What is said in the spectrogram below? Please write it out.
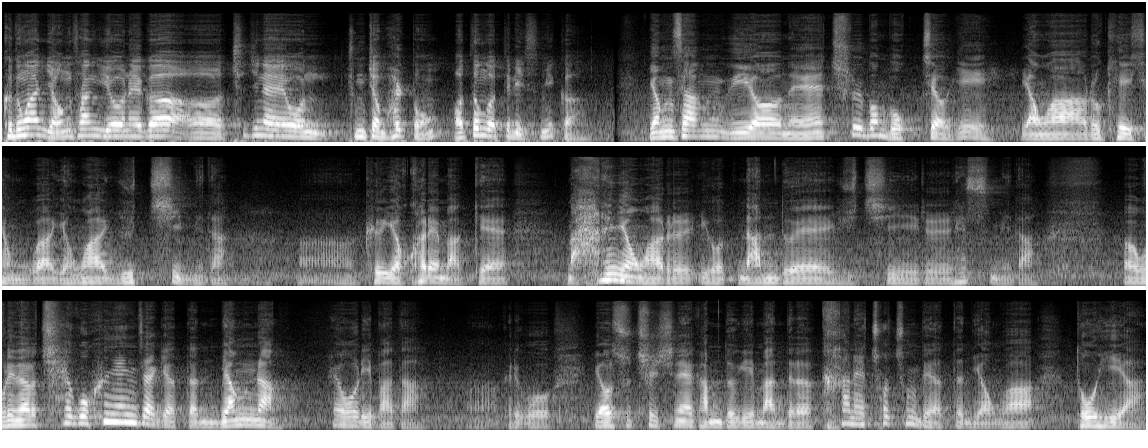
그동안 영상위원회가 어, 추진해온 중점 활동 어떤 것들이 있습니까? 영상위원회 출범 목적이 영화 로케이션과 영화 유치입니다. 어, 그 역할에 맞게 많은 영화를 이곳 남도에 유치를 했습니다. 어, 우리나라 최고 흥행작이었던 명랑, 회오리 바다, 어, 그리고 여수 출신의 감독이 만들어 칸에 초청되었던 영화 도희야,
